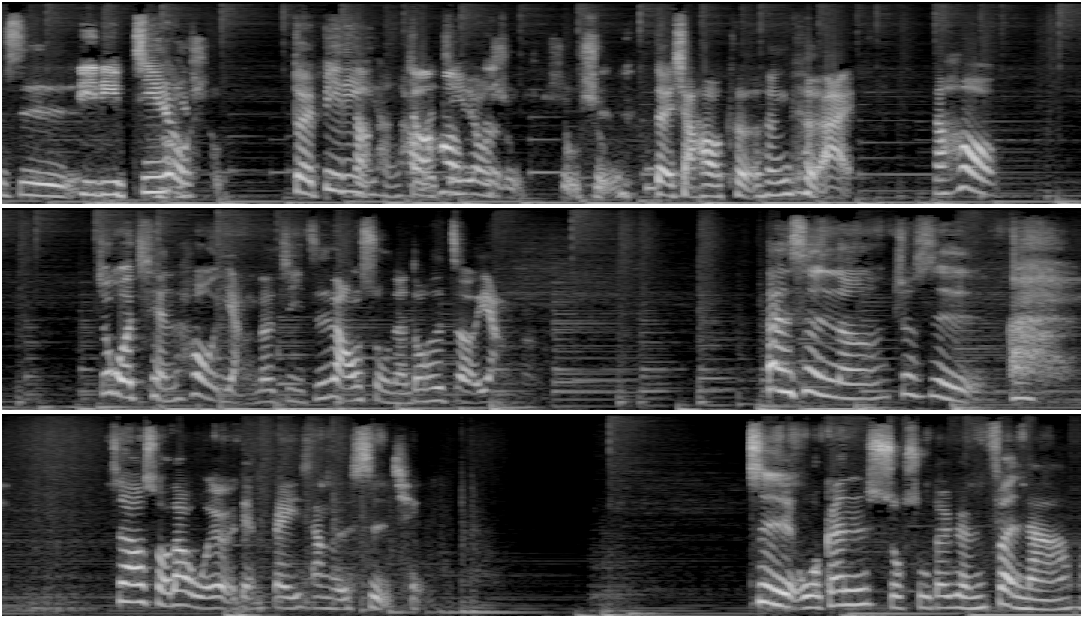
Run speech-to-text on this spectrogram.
就是臂力肌肉鼠，对臂力很好的肌肉鼠鼠鼠，对小浩克很可爱。然后，就我前后养的几只老鼠呢，都是这样的。但是呢，就是唉，这要说到我有一点悲伤的事情，是我跟鼠鼠的缘分啊。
